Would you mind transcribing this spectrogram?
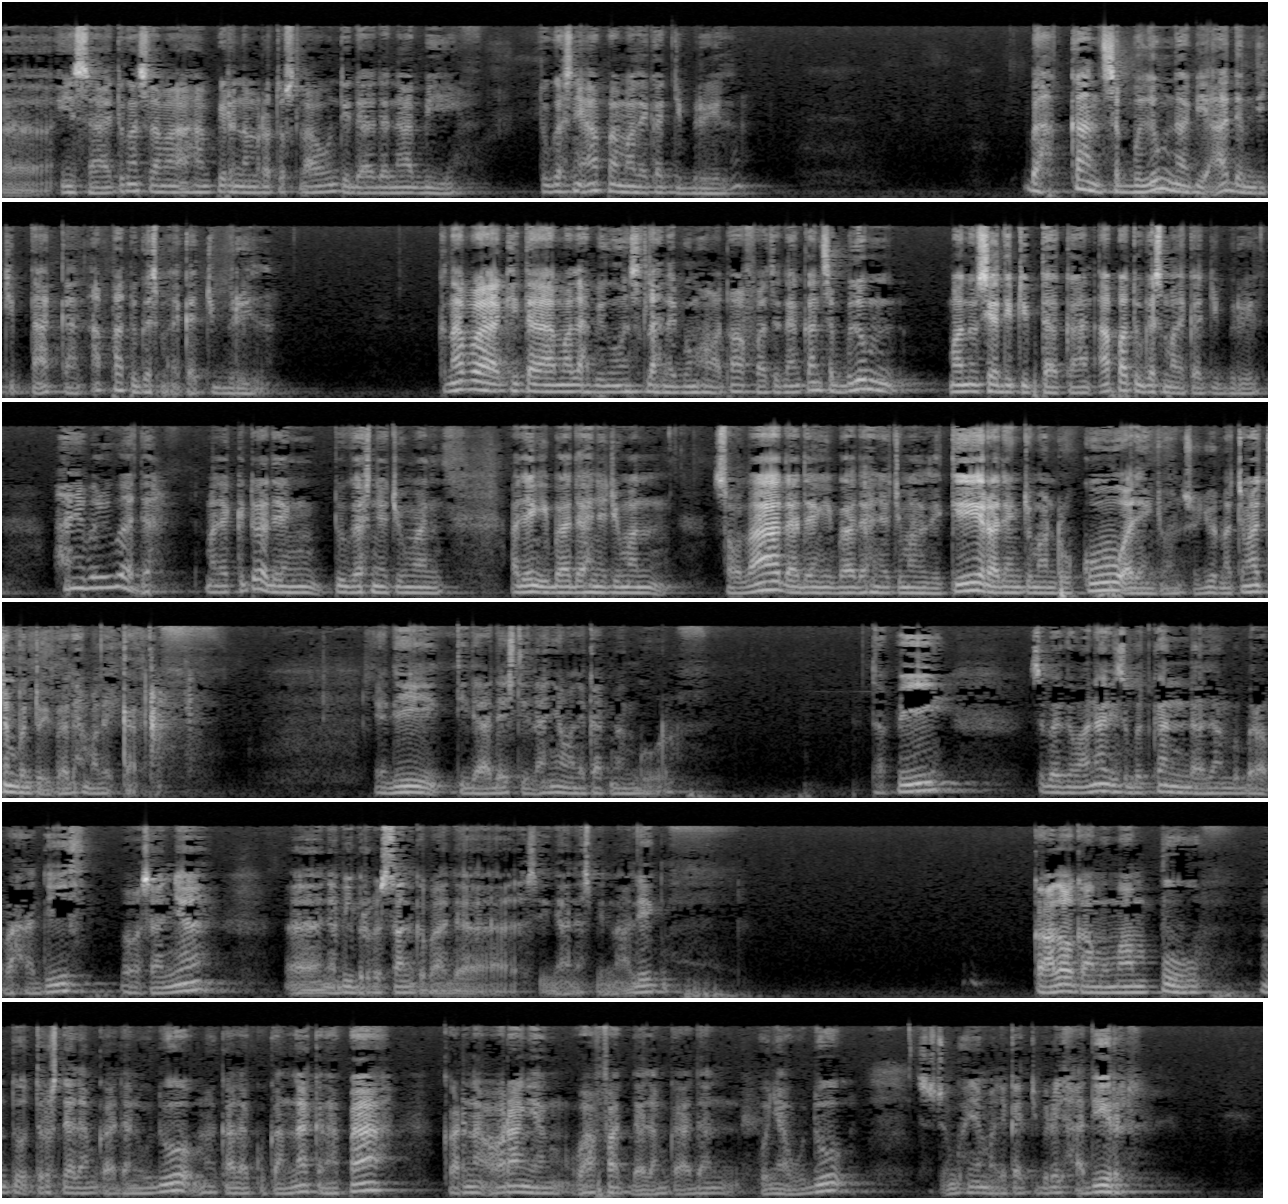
uh, Isa itu kan selama hampir 600 tahun tidak ada nabi. Tugasnya apa malaikat Jibril? Bahkan sebelum Nabi Adam diciptakan, apa tugas malaikat Jibril? Kenapa kita malah bingung setelah Nabi Muhammad wafat? Sedangkan sebelum manusia diciptakan, apa tugas malaikat Jibril? Hanya beribadah. Malaikat itu ada yang tugasnya cuman, ada yang ibadahnya cuman Sholat, ada yang ibadahnya cuma zikir, ada yang cuma ruku, ada yang cuma sujud, macam-macam bentuk ibadah malaikat. Jadi tidak ada istilahnya malaikat nganggur. Tapi sebagaimana disebutkan dalam beberapa hadis bahwasanya eh, Nabi berpesan kepada Sayyidina Anas bin Malik kalau kamu mampu untuk terus dalam keadaan wudhu maka lakukanlah kenapa karena orang yang wafat dalam keadaan punya wudhu Sesungguhnya malaikat Jibril hadir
